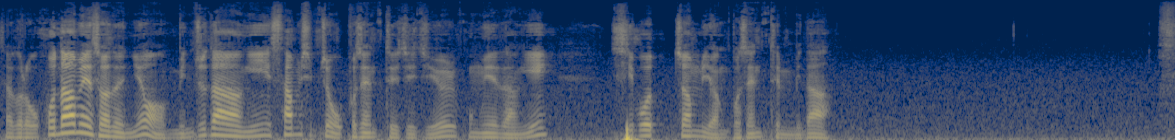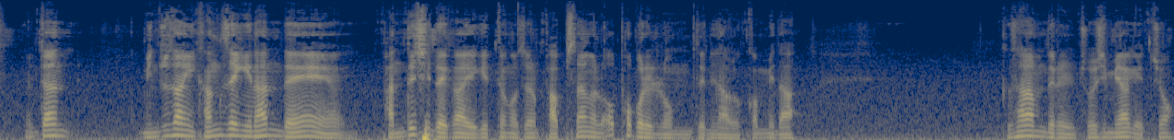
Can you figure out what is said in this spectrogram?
자, 그리고 호남에서는요. 민주당이 30.5% 지지율, 국민의당이 15.0%입니다. 일단 민주당이 강세긴 한데 반드시 내가 얘기했던 것처럼 밥상을 엎어버릴 놈들이 나올 겁니다. 그 사람들을 조심해야겠죠.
